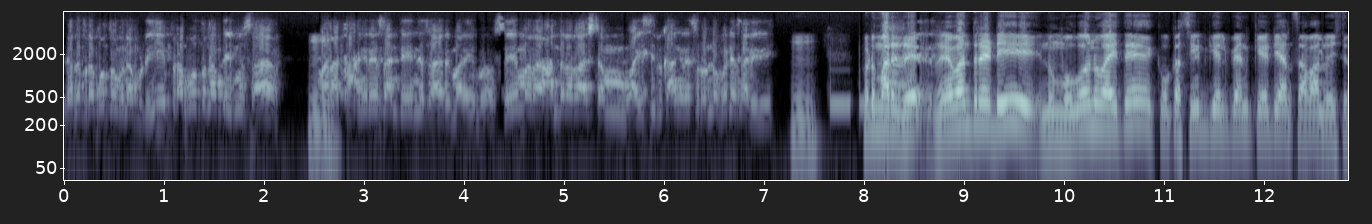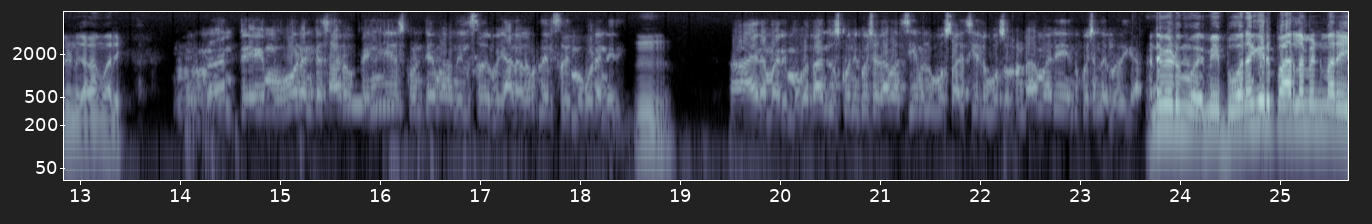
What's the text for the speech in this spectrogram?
గత ప్రభుత్వం ఉన్నప్పుడు. ఈ ప్రభుత్వం అప్పుడు ఏమి సార్? మన కాంగ్రెస్ అంటే ఏంది సార్? మరి సేమ్ మన ఆంధ్ర రాష్ట్రం వైసీపీ కాంగ్రెస్ రెండు ఒకటే సార్ ఉమ్. ఇప్పుడు మరి రేవంత్ రెడ్డి నువ్వు మొగోను అయితే ఒక సీట్ గెలిపి అని కేటీఆర్ సవాల్ వేసిరండు కదా మరి. అంటే మొగోడు అంటే సార్ పెళ్ళి చేసుకుంటే మనం తెలుస్తుంది ఏడాది కూడా తెలుస్తుంది మొగోడు అనేది. ఆయన మరి మొగతాన్ని చూసుకొని కూర్చోడా సీఎంలు కూర్చో సీట్లు కూర్చుంటా మరి ఎందుకు వచ్చిందో తెలియదు ఇక. అంటే వీడు మీ భువనగిరి పార్లమెంట్ మరి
